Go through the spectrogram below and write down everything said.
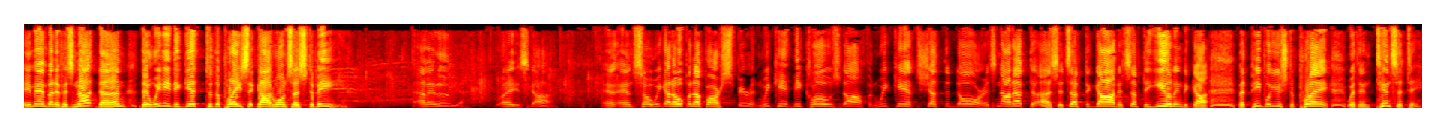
Amen. But if it's not done, then we need to get to the place that God wants us to be. Hallelujah. Praise God. And, and so we got to open up our spirit, and we can't be closed off, and we can't shut the door. It's not up to us, it's up to God, it's up to yielding to God. But people used to pray with intensity.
